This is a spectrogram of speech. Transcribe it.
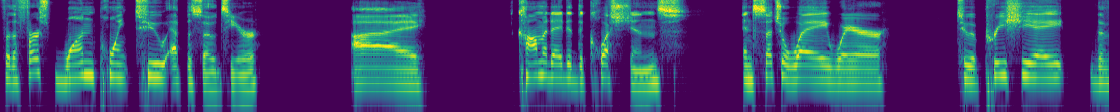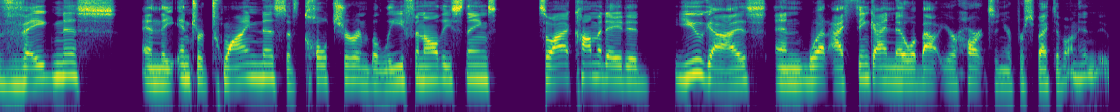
for the first 1.2 episodes here, I accommodated the questions in such a way where to appreciate the vagueness and the intertwinedness of culture and belief and all these things. So I accommodated you guys and what I think I know about your hearts and your perspective on Hindu.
